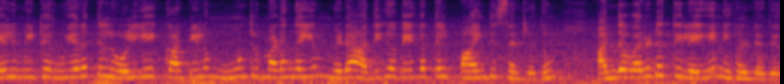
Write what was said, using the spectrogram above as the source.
ஏழு மீட்டர் உயரத்தில் ஒளியை காட்டிலும் மூன்று மடங்கையும் விட அதிக வேகத்தில் பாய்ந்து சென்றதும் அந்த வருடத்திலேயே நிகழ்ந்தது.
